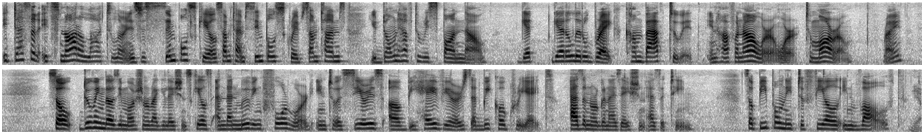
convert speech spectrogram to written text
it doesn't. It's not a lot to learn. It's just simple skills. Sometimes simple scripts. Sometimes you don't have to respond now. Get get a little break. Come back to it in half an hour or tomorrow, right? So, doing those emotional regulation skills and then moving forward into a series of behaviors that we co create as an organization, as a team. So, people need to feel involved. Yeah.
